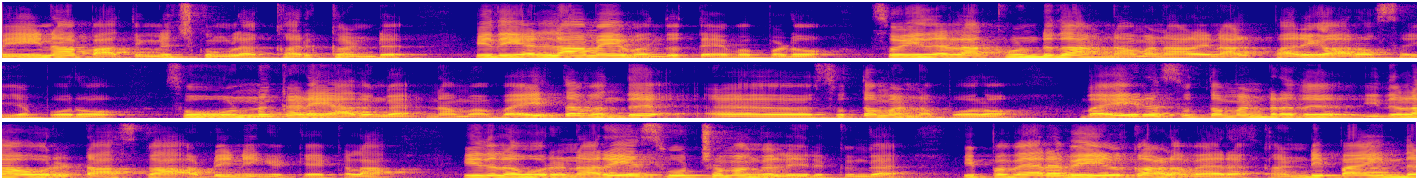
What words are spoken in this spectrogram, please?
மெயினாக பார்த்தீங்கன்னு வச்சுக்கோங்களேன் கற்கண்டு. இது எல்லாமே வந்து தேவைப்படும். ஸோ இதெல்லாம் கொண்டு தான் நாம் நாளை நாள் பரிகாரம் செய்ய போகிறோம் ஸோ ஒன்றும் கிடையாதுங்க. நம்ம வயிற்றை வந்து சுத்தம் பண்ண போகிறோம் வயிறை சுத்தம் பண்ணுறது இதெல்லாம் ஒரு டாஸ்கா அப்படின்னு நீங்கள் கேட்கலாம். இதில் ஒரு நிறைய சூட்சமங்கள் இருக்குங்க. இப்போ வேற வெயில் காலம் வேற. கண்டிப்பாக இந்த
